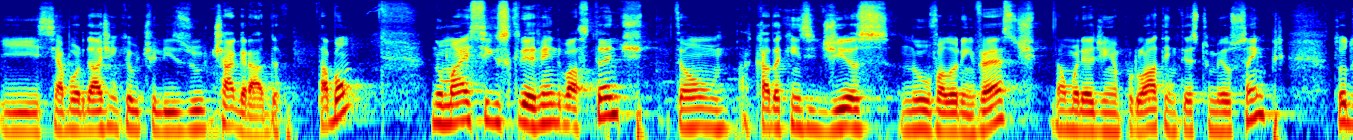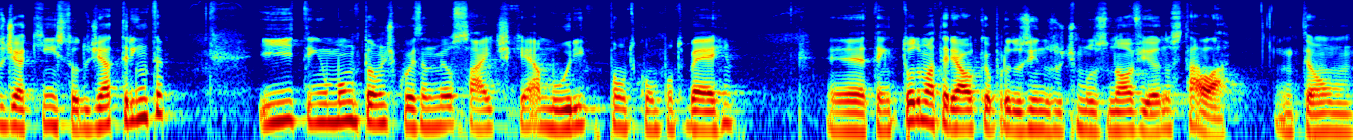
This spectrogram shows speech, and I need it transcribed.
e se a abordagem que eu utilizo te agrada, tá bom? No mais, siga escrevendo bastante. Então, a cada 15 dias no Valor Invest, dá uma olhadinha por lá, tem texto meu sempre, todo dia 15, todo dia 30. E tem um montão de coisa no meu site, que é amuri.com.br. É, tem todo o material que eu produzi nos últimos nove anos, está lá. Então,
